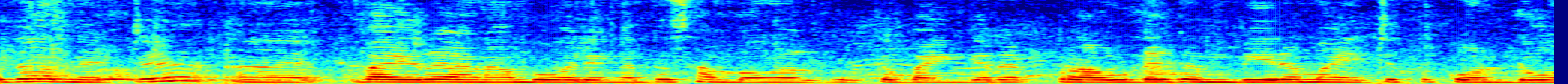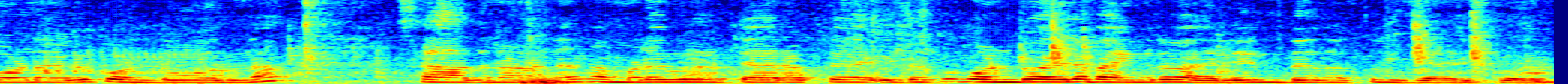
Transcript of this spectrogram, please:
ഇത് വന്നിട്ട് വയറ് കാണാൻ പോലെ ഇങ്ങനത്തെ സംഭവങ്ങൾക്കൊക്കെ ഭയങ്കര പ്രൗഢ ഗംഭീരമായിട്ട് ഇപ്പോൾ കൊണ്ടുപോകണവർ കൊണ്ടുപോകുന്ന സാധനമാണ്. നമ്മുടെ വീട്ടുകാരൊക്കെ ഇതൊക്കെ കൊണ്ടുപോയാലും ഭയങ്കര വിലയുണ്ട് എന്നൊക്കെ വിചാരിക്കുള്ളൂ.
